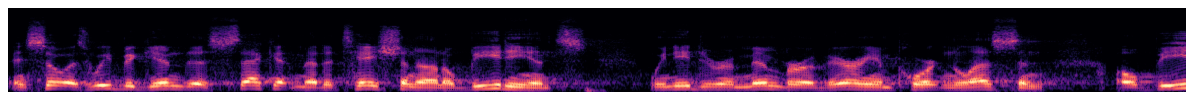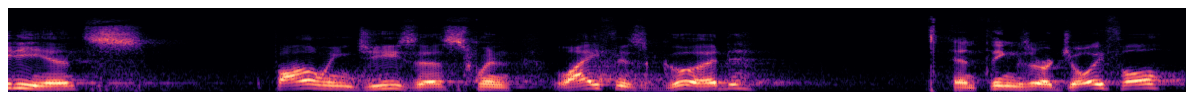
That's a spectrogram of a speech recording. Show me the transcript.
And so, as we begin this second meditation on obedience, we need to remember a very important lesson. Obedience, following Jesus when life is good and things are joyful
